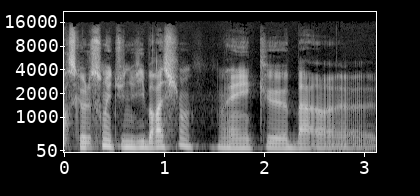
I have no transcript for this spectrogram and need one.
parce que le son est une vibration et que bah, euh,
